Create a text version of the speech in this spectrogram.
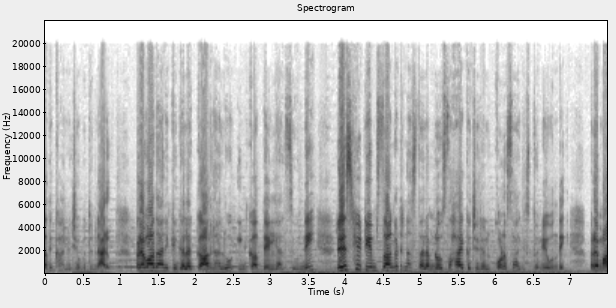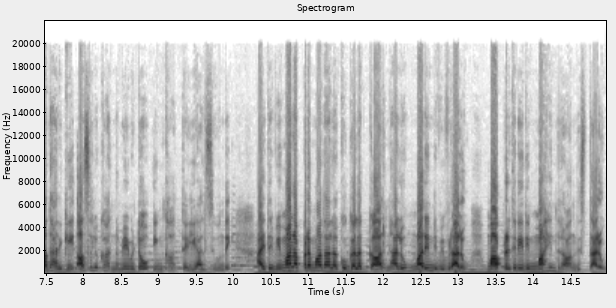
అధికారులు చెబుతున్నారు. ప్రమాదానికి గల కారణాలు ఇంకా తెలియాల్సి ఉంది. రెస్క్యూ టీం సంఘటన స్థలంలో సహాయక చర్యలు కొనసాగిస్తూనే ఉంది. ప్రమాదానికి అసలు కారణం ఏమిటో ఇంకా తెలియాల్సి ఉంది. అయితే విమాన ప్రమాదాలకు గల కారణాలు మరిన్ని వివరాలు మా ప్రతినిధి మహేంద్ర అందిస్తారు.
